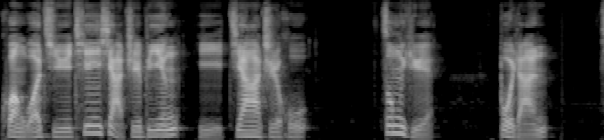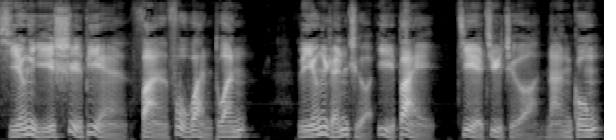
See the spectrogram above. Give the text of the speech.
况我举天下之兵以加之乎？”宗曰：“不然。行宜事变，反复万端，凌人者易败，借据者难攻。”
